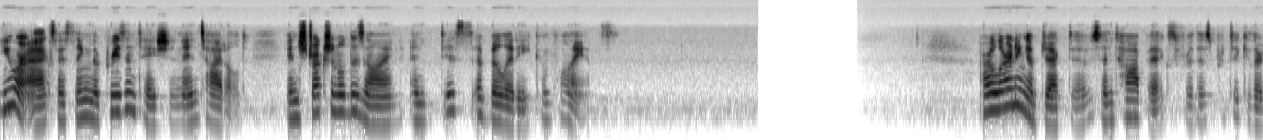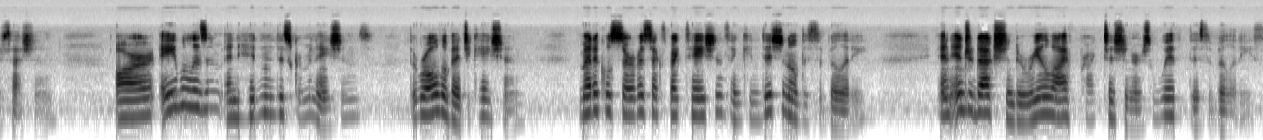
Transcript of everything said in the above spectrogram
You are accessing the presentation entitled Instructional Design and Disability Compliance. Our learning objectives and topics for this particular session are ableism and hidden discriminations, the role of education, medical service expectations and conditional disability, and introduction to real-life practitioners with disabilities.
